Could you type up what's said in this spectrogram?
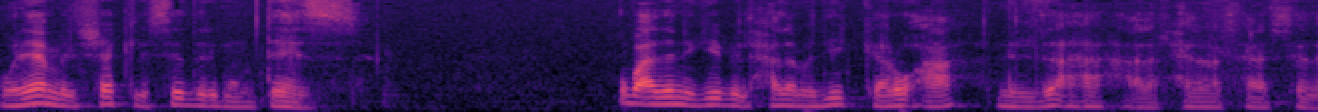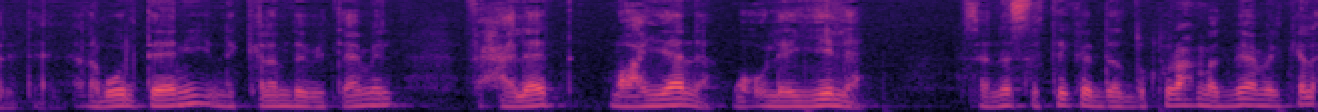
ونعمل شكل صدري ممتاز. وبعدين نجيب الحلمه دي كرقعة نلزقها على الحلمه بتاع الصدر تاني أنا بقول تاني إن الكلام ده بيتعمل في حالات معينة وقليلة. بس الناس تفتكر ده الدكتور أحمد بيعمل كده.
